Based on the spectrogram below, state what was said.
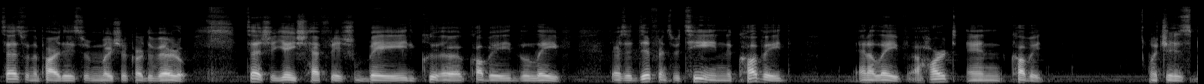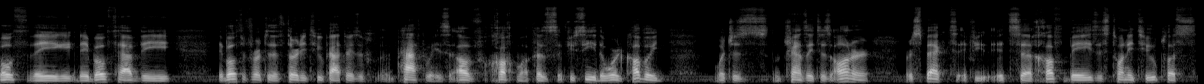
says from the Pardes from Moshe Cordovero. It says, Sheyesh Hefresh Beid uh, Kaved the lave. there's a difference between the kaved and a lave, a heart and kaved, which is both they they both have the they both refer to the 32 pathways of pathways of chokhmah. Because if you see the word kaved, which is translates as honor, respect, if you it's uh, chaf is 22 plus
